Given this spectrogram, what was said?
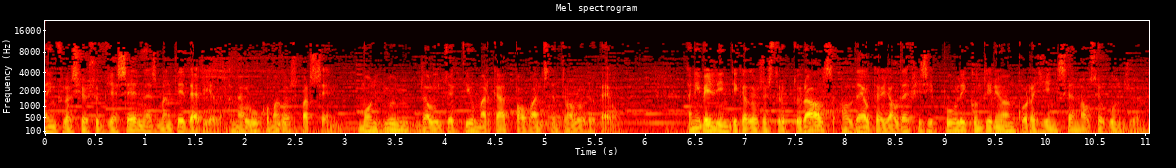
La inflació subjacent es manté dèbil, en el 1,2%, molt lluny de l'objectiu marcat pel Banc Central Europeu. A nivell d'indicadors estructurals, el deute i el dèficit públic continuen corregint-se en el seu conjunt.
